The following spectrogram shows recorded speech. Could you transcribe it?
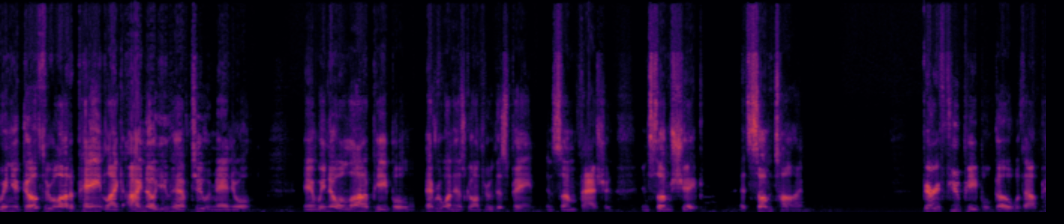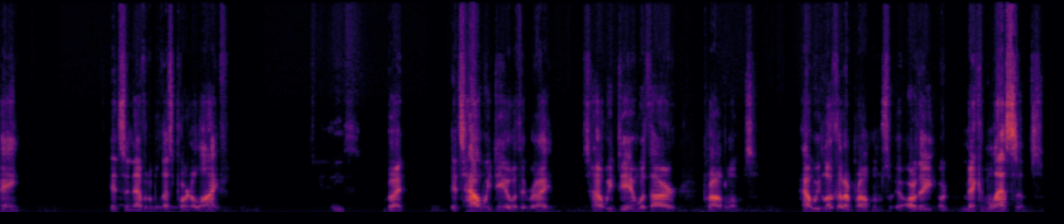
When you go through a lot of pain, like I know you have too, Emmanuel, and we know a lot of people, everyone has gone through this pain in some fashion, in some shape, at some time. Very few people go without pain. It's inevitable. That's part of life. Peace but it's how we deal with it, right? It's how we deal with our problems, how we look at our problems. Are they or make them lessons?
